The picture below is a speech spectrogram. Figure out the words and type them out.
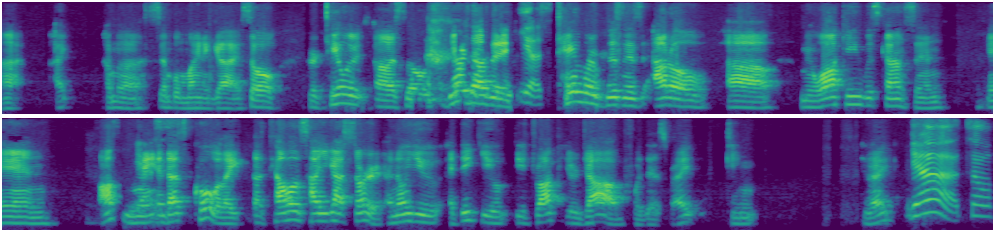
uh, I I'm a simple-minded guy. So her tailor, uh, so there does a yes tailor business out of uh, Milwaukee, Wisconsin, and awesome. Yes. And that's cool. Like, uh, tell us how you got started. I know you. I think you you dropped your job for this, right? Can right? Yeah. So,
